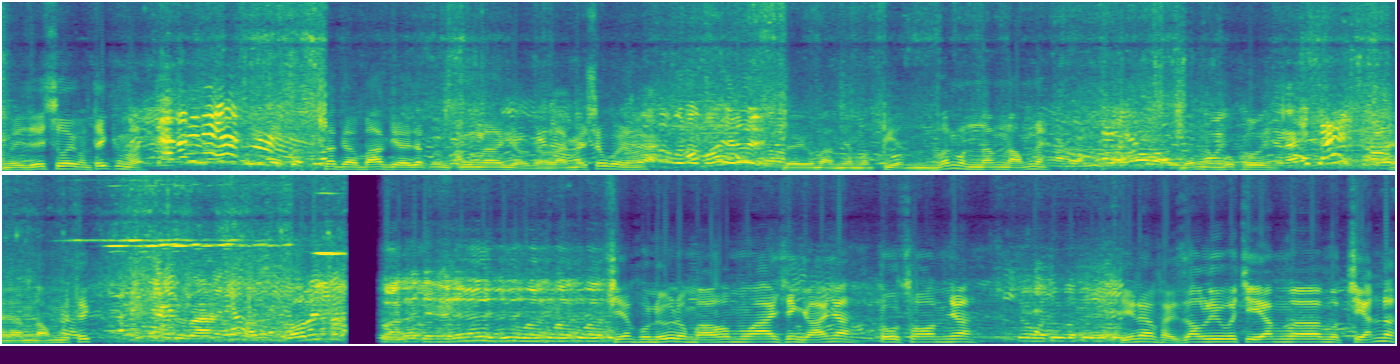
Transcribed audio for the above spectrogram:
Người dưới xuôi còn thích cơ mà. Chắc là ba kia chắc cũng, cũng kiểu là lái máy xúc rồi đó đây các bạn nhà món tiện vẫn còn nắng nóng này. Vẫn đang bốc hơi. Nên ăn nóng mới thích. Chị em phụ nữ đồng bào hôm ai sinh gái nha tô son nha. Tí là phải giao lưu với chị em ờ, một chén thôi.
